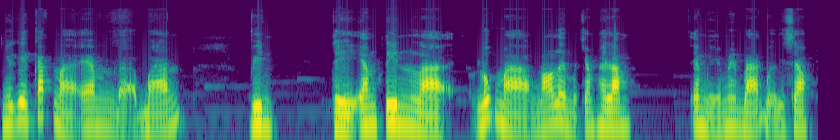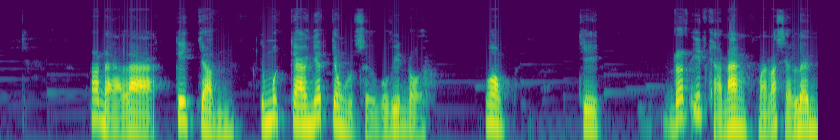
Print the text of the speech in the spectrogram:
như cái cách mà em đã bán Vin thì em tin là lúc mà nó lên 125 em nghĩ em nên bán bởi vì sao? Nó đã là cái trần cái mức cao nhất trong lịch sử của Vin rồi đúng không? Thì rất ít khả năng mà nó sẽ lên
